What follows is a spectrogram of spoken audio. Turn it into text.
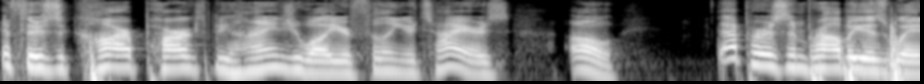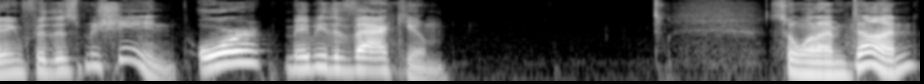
If there's a car parked behind you while you're filling your tires, oh, that person probably is waiting for this machine or maybe the vacuum. So when I'm done,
